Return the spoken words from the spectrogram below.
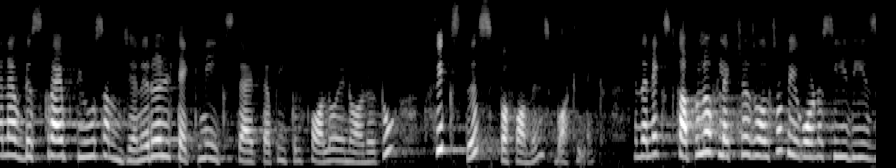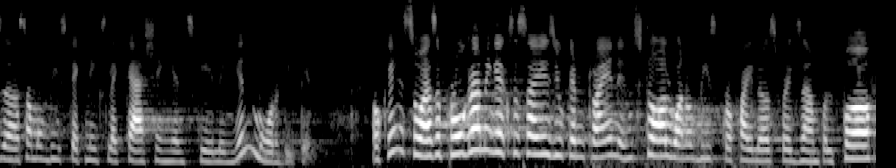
and I have described to you some general techniques that uh, people follow in order to fix this performance bottleneck. In the next couple of lectures also we are going to see these uh, some of these techniques like caching and scaling in more detail. Okay. So, as a programming exercise you can try and install one of these profilers for example perf,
